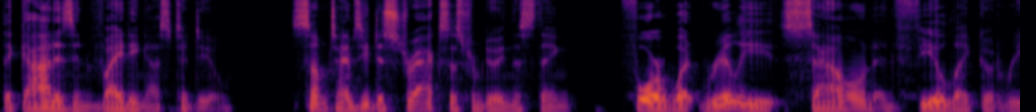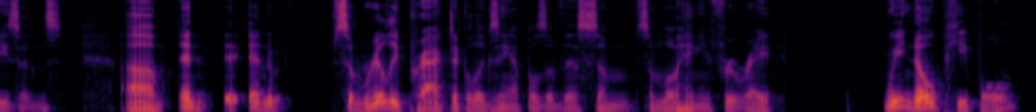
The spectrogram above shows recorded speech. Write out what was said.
that God is inviting us to do. Sometimes he distracts us from doing this thing for what really sound and feel like good reasons. Um, and and some really practical examples of this, some some low hanging fruit, right? We know people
